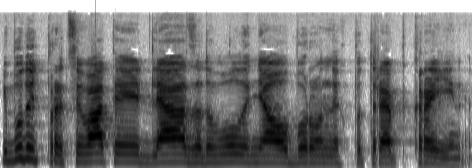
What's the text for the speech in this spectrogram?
і будуть працювати для задоволення оборонних потреб країни.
